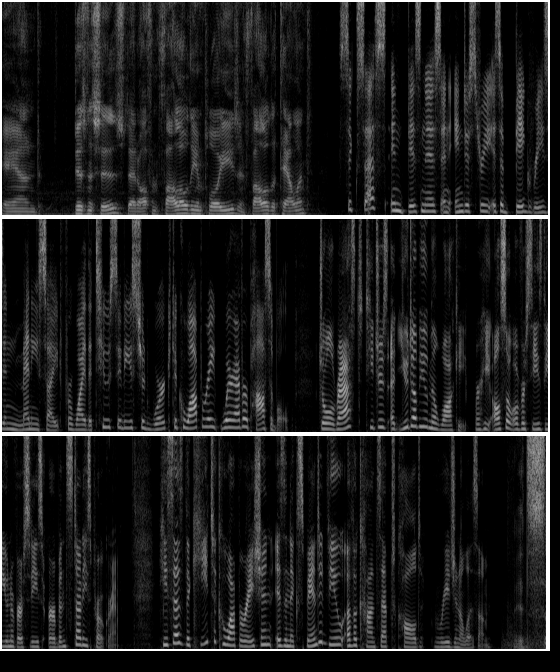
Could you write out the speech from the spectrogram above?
and businesses that often follow the employees and follow the talent. Success in business and industry is a big reason many cite for why the two cities should work to cooperate wherever possible. Joel Rast teaches at UW Milwaukee, where he also oversees the university's urban studies program. He says the key to cooperation is an expanded view of a concept called regionalism. It's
